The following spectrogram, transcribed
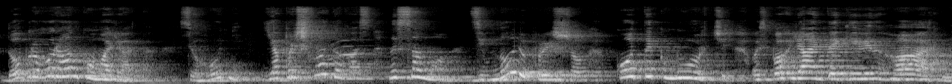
Доброго ранку, малята! Сьогодні я прийшла до вас не сама. Зі мною прийшов котик Мурчик. Ось погляньте, який він гарний.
